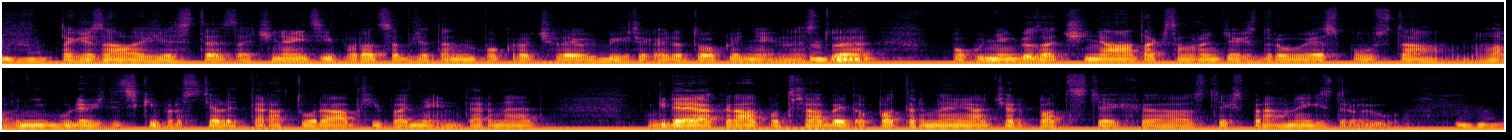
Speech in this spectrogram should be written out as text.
Mm-hmm. Takže záleží, jestli jste začínající poradce, protože ten pokročilý už bych řekl, do toho klidně investuje. Mm-hmm. Pokud někdo začíná, tak samozřejmě těch zdrojů je spousta. Hlavní bude vždycky prostě literatura, případně internet, kde je akorát potřeba být opatrný a čerpat z těch, z těch správných zdrojů. Mm-hmm.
